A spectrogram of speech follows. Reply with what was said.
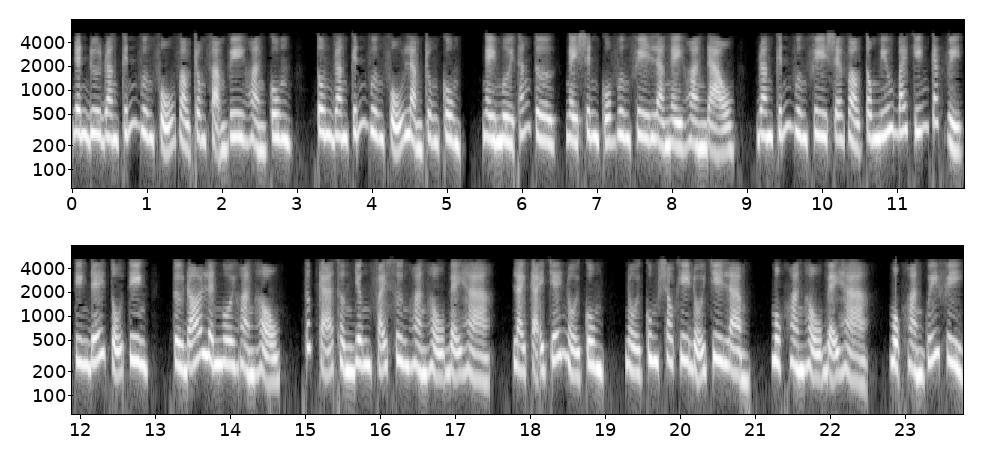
nên đưa đoan kính vương phủ vào trong phạm vi hoàng cung, tôn đoan kính vương phủ làm trung cung, ngày 10 tháng 4, ngày sinh của vương phi là ngày hoàng đạo, đoan kính vương phi sẽ vào tông miếu bái kiến các vị tiên đế tổ tiên, từ đó lên ngôi hoàng hậu, tất cả thần dân phải xương hoàng hậu bệ hạ, lại cải chế nội cung, nội cung sau khi đổi chi làm, một hoàng hậu bệ hạ, một hoàng quý phi,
